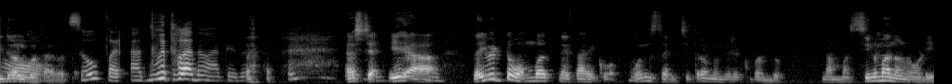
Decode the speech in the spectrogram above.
ಇದ್ರಲ್ಲಿ ಗೊತ್ತಾಗುತ್ತೆ. ಸೂಪರ್ ಅದ್ಭುತವಾದ ಮಾತಿದೆ ಅಷ್ಟೇ ಈ ದಯವಿಟ್ಟು ಒಂಬತ್ತನೇ ತಾರೀಕು ಒಂದ್ಸರಿ ಚಿತ್ರಮಂದಿರಕ್ಕೆ ಬಂದು ನಮ್ಮ ಸಿನಿಮಾನ ನೋಡಿ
